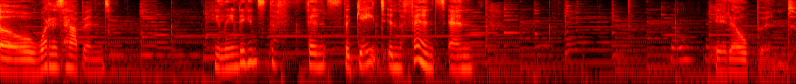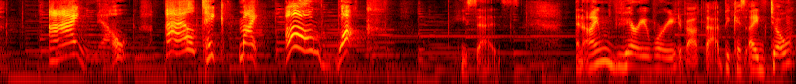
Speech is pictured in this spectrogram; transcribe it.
oh, what has happened? He leaned against the fence, the gate in the fence, and it opened. I know. I'll take my own walk, he says. And I'm very worried about that because I don't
